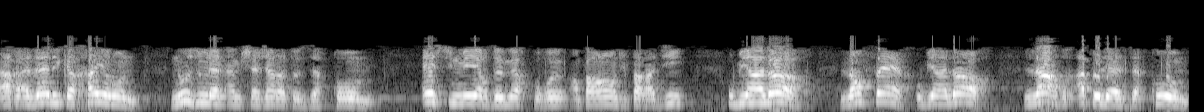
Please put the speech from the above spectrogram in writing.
أذلك خير نزلا أم شجرة الزقوم Est-ce une meilleure demeure pour eux en parlant du paradis Ou bien alors l'enfer Ou bien alors l'arbre appelé Az-Zaqum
